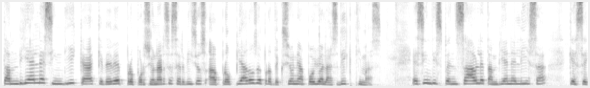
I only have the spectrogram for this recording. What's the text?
También les indica que debe proporcionarse servicios apropiados de protección y apoyo a las víctimas. Es indispensable también, Elisa, que se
